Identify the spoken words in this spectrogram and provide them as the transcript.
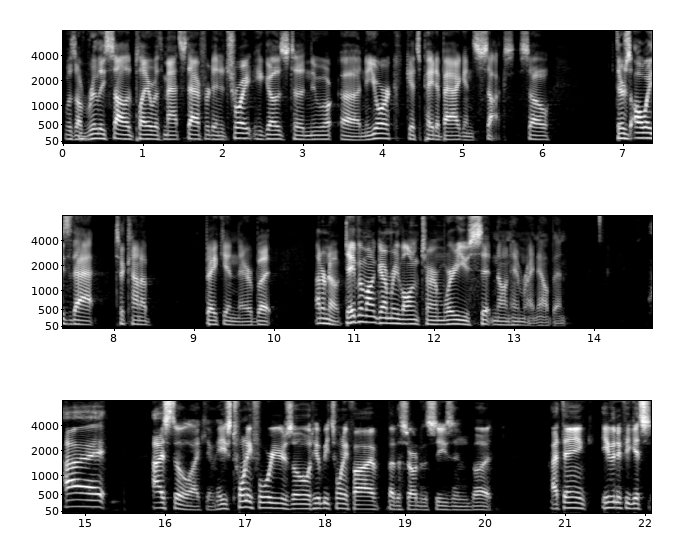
was a really solid player with Matt Stafford in Detroit. He goes to New, uh, New York, gets paid a bag, and sucks. So there's always that to kind of bake in there. But I don't know. David Montgomery, long term, where are you sitting on him right now, Ben? I I still like him. He's 24 years old. He'll be 25 by the start of the season, but I think even if he gets,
